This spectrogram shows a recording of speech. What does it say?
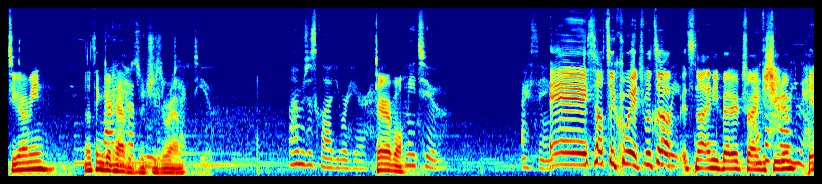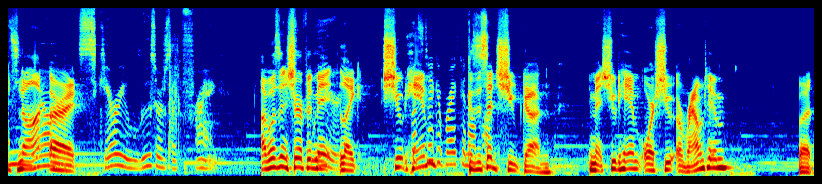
See what I mean? Nothing Now good you happens have when me she's to around. protect You. I'm just glad you were here. Terrible. Me too. I think. Hey, Celtic Witch, what's Chloe, up? It's not any better trying to shoot him. It's not? Alright. Scary losers like Frank. I wasn't sure if it meant Weird. like shoot him. Because it said shoot gun. It meant shoot him or shoot around him. But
